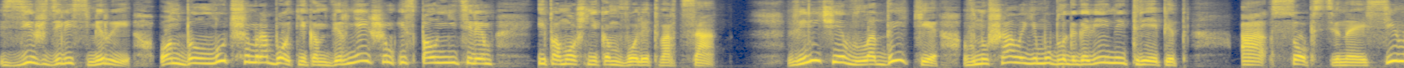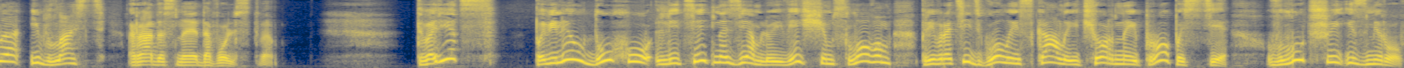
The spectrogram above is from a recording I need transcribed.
зиждились миры. Он был лучшим работником, вернейшим исполнителем и помощником воли Творца. Величие владыки внушало ему благоговейный трепет — а собственная сила и власть — радостное довольство. Творец повелел духу лететь на землю и вещим словом превратить голые скалы и черные пропасти в лучший из миров.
